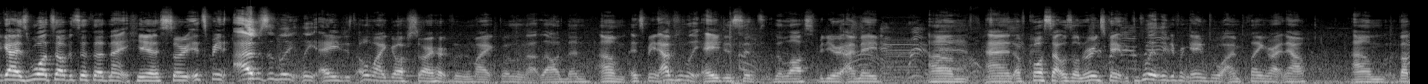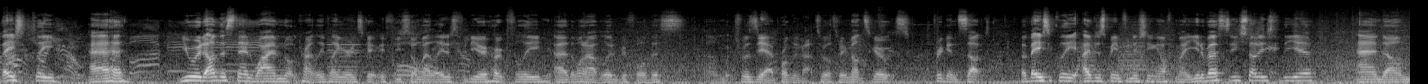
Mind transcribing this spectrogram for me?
guys, what's up? It's the Third Knight here. So it's been absolutely ages. Oh my gosh, sorry. Hopefully the mic wasn't that loud then. Um, it's been absolutely ages since the last video I made. Um, and of course that was on RuneScape, a completely different game to what I'm playing right now. Um, but basically, uh, you would understand why I'm not currently playing RuneScape if you saw my latest video. Hopefully, uh, the one I uploaded before this, um, which was yeah probably about two or three months ago. It's freaking sucked. But basically, I've just been finishing off my university studies for the year, and um,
